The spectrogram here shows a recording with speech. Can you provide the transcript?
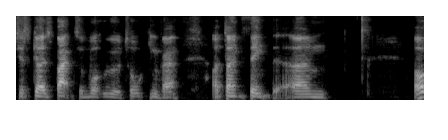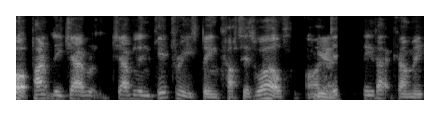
just goes back to what we were talking about. I don't think that. Um, oh, apparently Jav- Javelin Guidry's been cut as well. I Yeah. didn't see that coming.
